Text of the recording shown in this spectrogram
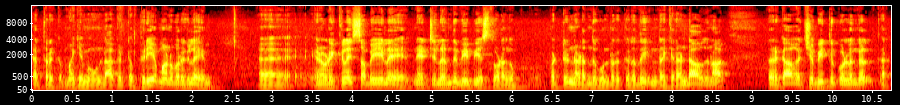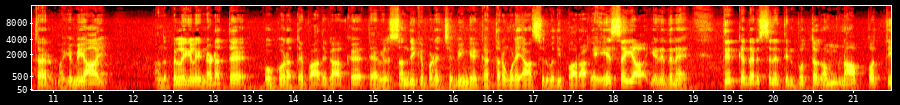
கத்தருக்கு மகிமை உண்டாகட்டும். பிரியமானவர்களே என்னுடைய கிளை சபையிலே நேற்றிலிருந்து விபிஎஸ் தொடங்கப்பட்டு நடந்து கொண்டிருக்கிறது. இன்றைக்கு ரெண்டாவது நாள். இதற்காக செபித்து கொள்ளுங்கள். கர்த்தர் மகிமையாய். அந்த பிள்ளைகளை நடத்த போக்குவரத்தை பாதுகாக்க தேவையில் சந்திக்கப்பட செபிங்க கர்த்தர் உங்களை ஆசீர்வதிப்பாராக. ஏசையா எழுதின தீர்க்க தரிசனத்தின் புத்தகம் நாற்பத்தி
